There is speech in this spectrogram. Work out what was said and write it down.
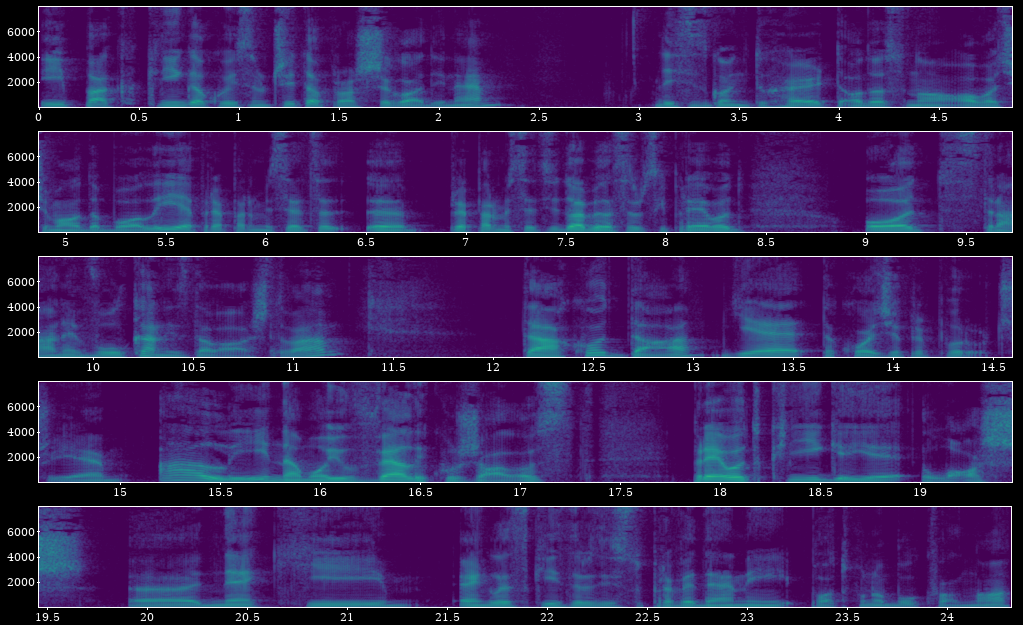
Ipak, knjiga koju sam čitao prošle godine, This is going to hurt, odnosno ovo će malo da boli, je pre par, meseca, uh, pre par meseci dobila srpski prevod od strane Vulkan izdavaštva. Tako da je takođe preporučujem, ali na moju veliku žalost, Prevod knjige je loš, e, neki engleski izrazi su prevedeni potpuno bukvalno.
